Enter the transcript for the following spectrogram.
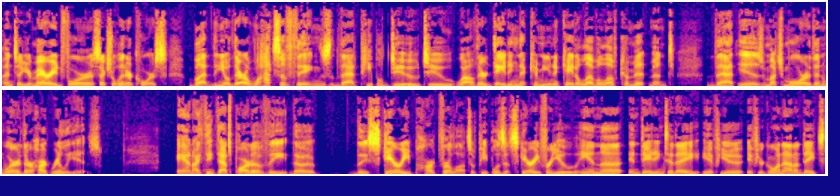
until you're married for sexual intercourse. But you know, there are lots of things that people do to while they're dating that communicate a level of commitment that is much more than where their heart really is. And I think that's part of the the the scary part for lots of people. Is it scary for you in uh, in dating today if you if you're going out on dates?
